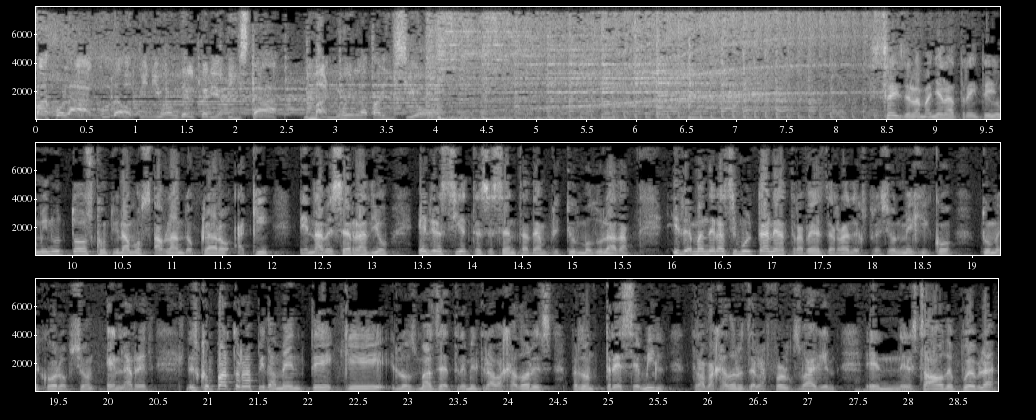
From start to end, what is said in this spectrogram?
bajo la aguda opinión del periodista Manuel Aparicio. 6 de la mañana, 31 minutos. Continuamos hablando claro aquí en ABC Radio en el 760 de amplitud modulada y de manera simultánea a través de Radio Expresión México, tu mejor opción en la red. Les comparto rápidamente que los más de 3.000 trabajadores, perdón, 13.000 trabajadores de la Volkswagen en el estado de Puebla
